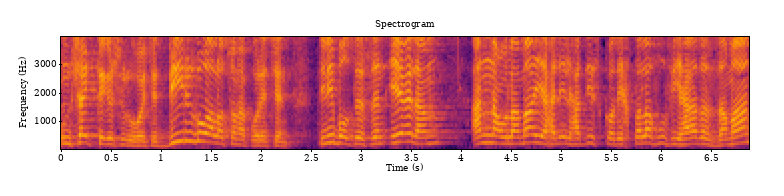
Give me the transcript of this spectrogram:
উনষাট থেকে শুরু হয়েছে, দীর্ঘ আলোচনা করেছেন। তিনি বলতেছেন এ আলাম আন্না উলামা ইয়াহলিল হাদিস কদ ইখতলাফু ফি হাদা জামান,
